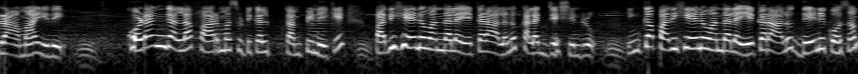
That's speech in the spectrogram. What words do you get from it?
డ్రామా ఇది? కొడంగల్ల ఫార్మస్యూటికల్ కంపెనీకి పదిహేను వందల ఎకరాలను కలెక్ట్ చేసిండ్రు. ఇంకా పదిహేను వందల ఎకరాలు దేనికోసం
